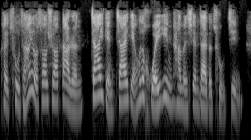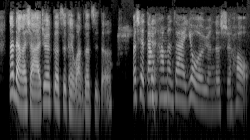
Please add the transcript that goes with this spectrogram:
可以促成，他有时候需要大人加一点，加一点，或者回应他们现在的处境，那两个小孩就会各自可以玩各自的。而且当他们在幼儿园的时候，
